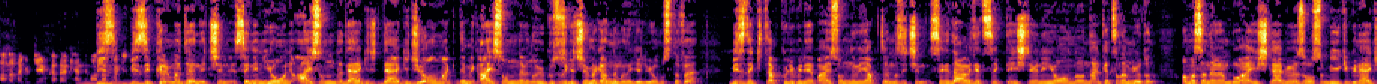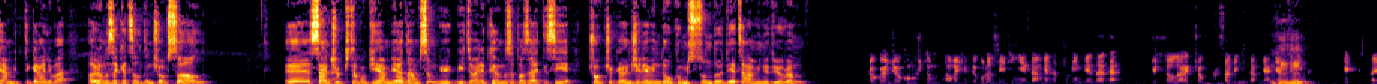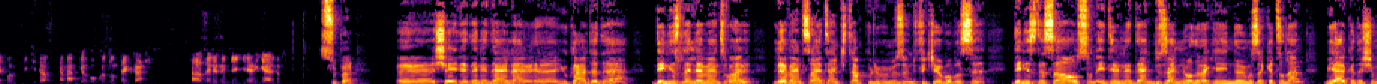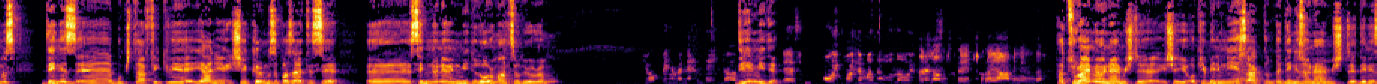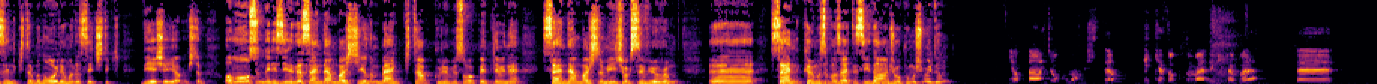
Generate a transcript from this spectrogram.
anlatabileceğim kadar kendimi anlatmak Biz, bizi kırmadığın için senin yoğun ay sonunda dergi, dergici olmak demek ay sonlarını uykusuz geçirmek anlamına geliyor Mustafa. Biz de kitap kulübünü hep ay sonları yaptığımız için seni davet etsek de işlerinin yoğunluğundan katılamıyordun. Ama sanırım bu ay işler biraz olsun bir iki gün erken bitti galiba. Aramıza katıldın çok sağ ol. Ee, sen çok kitap okuyan bir adamsın. Büyük bir ihtimalle Kırmızı Pazartesi'yi çok çok öncelerinde okumuşsundur diye tahmin ediyorum. Önce okumuştum ama şimdi burası için yeniden bir hatırlayayım diye. Zaten cüsse olarak çok kısa bir kitap. Yani Hı hı. yaklaşık 70 sayfalık bir kitap. Hemen bir okudum tekrar. Tazeledim bilgileri geldim. Süper. Ee, şeyde de ne derler? Ee, yukarıda da Deniz'le Levent var. Levent zaten kitap kulübümüzün fikir babası. Deniz de sağ olsun Edirne'den düzenli olarak yayınlarımıza katılan bir arkadaşımız. Deniz e, bu kitap fikri yani şey Kırmızı Pazartesi e, senin önerin miydi doğru mu hatırlıyorum? Yok benim önerim değildi abi. Değil miydi? Ee, oy, oylamada ona oy Hocam vermiştim. şey Turay abinin de. Ha Turay mı önermişti şeyi? Okey benim niyeyse aklımda Deniz önermişti. Deniz'in kitabını oylamada seçtik diye şey yapmıştım. Ama olsun Deniz yine de senden başlayalım. Ben kitap kulübü sohbetlerine senden başlamayı çok seviyorum. Ee, sen Kırmızı Pazartesi'yi daha önce okumuş muydun? Yok daha önce okumamıştım. İlk kez okudum ben de kitabı. Ee,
